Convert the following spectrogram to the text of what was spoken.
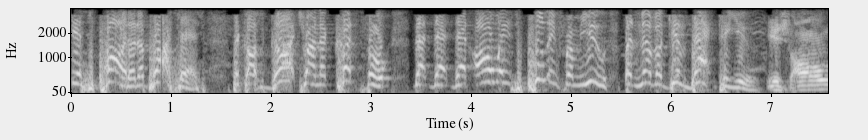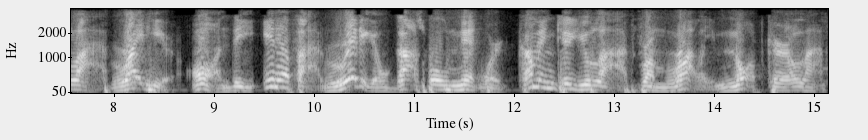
It's part of the process because God trying to cut folk that, that, that always pulling from you but never give back to you. It's all live right here on the NFI Radio Gospel Network, coming to you live from Raleigh, North Carolina.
